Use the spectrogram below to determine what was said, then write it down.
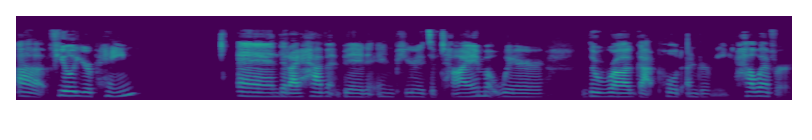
uh, feel your pain and that I haven't been in periods of time where the rug got pulled under me. However,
